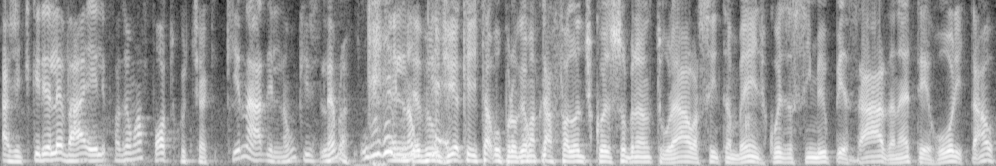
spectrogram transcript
A gente queria levar ele pra fazer uma foto com o Chuck. Que nada, ele não quis, lembra? Ele não Teve um dia que ele tava, o programa tava falando de coisa sobrenatural, assim também, de coisa assim meio pesada, né? Terror e tal.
